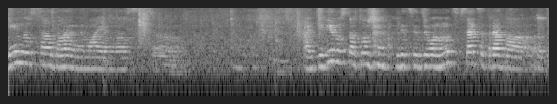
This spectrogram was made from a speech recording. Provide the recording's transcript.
Windows, да, немає у нас е, антивіруса теж ліцензіонного. Ну, це- все це треба робити.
